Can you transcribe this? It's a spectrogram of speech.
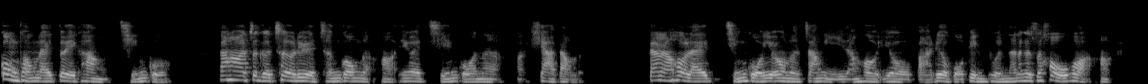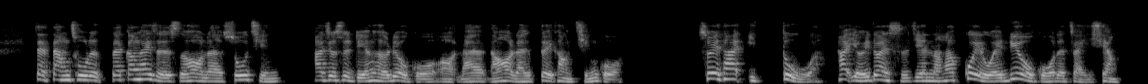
共同来对抗秦国。那他这个策略成功了哈，因为秦国呢啊吓到了。当然后来秦国又用了张仪，然后又把六国并吞了，那个是后话啊。在当初的在刚开始的时候呢，苏秦他就是联合六国啊来，然后来对抗秦国。所以他一度啊，他有一段时间呢，他贵为六国的宰相，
